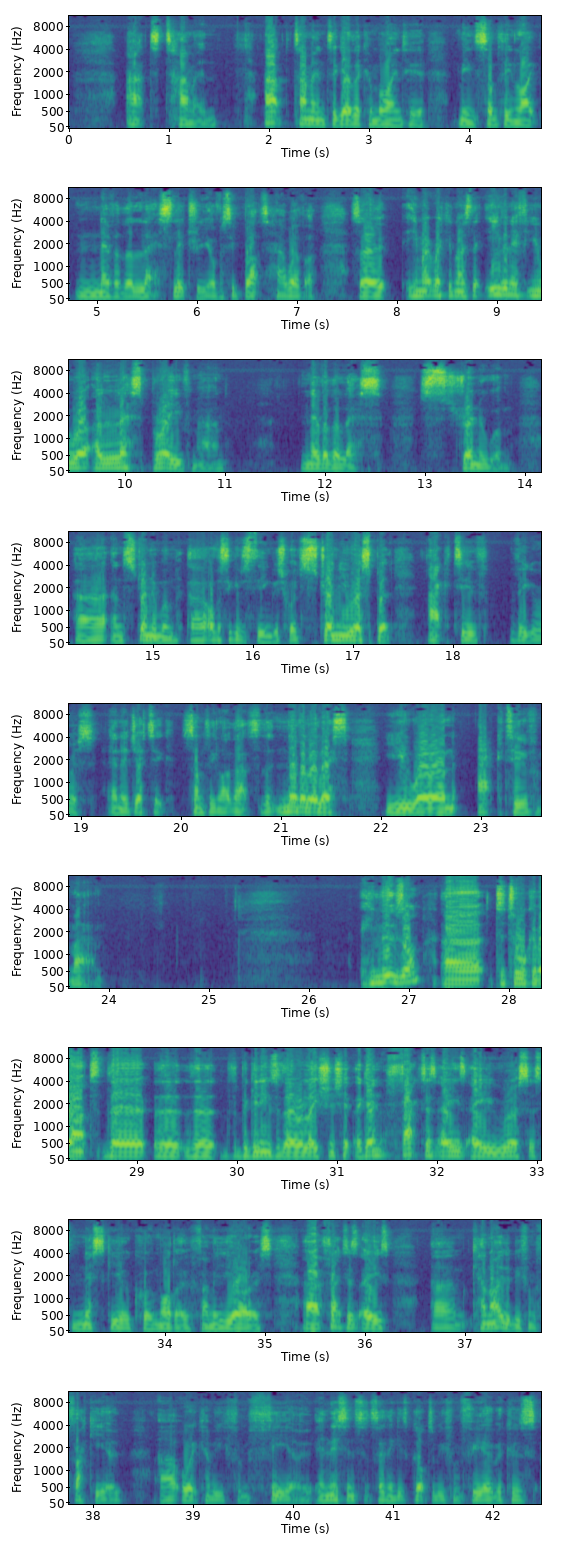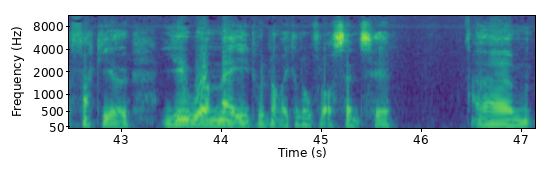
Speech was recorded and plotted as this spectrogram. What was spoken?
at tamen, at tamen together combined here means something like nevertheless, literally, obviously, but however. So he might recognise that even if you were a less brave man, nevertheless, strenuum. Uh, and strenuum uh, obviously gives us the English word strenuous, but active, vigorous, energetic, something like that. So that nevertheless, you were an active man. He moves on uh, to talk about the, the, the beginnings of their relationship again. Factus es a rursus nescio quomodo familiaris. Uh, factus es um, can either be from facio uh, or it can be from fio. In this instance, I think it's got to be from fio because Facio, you were made, would not make an awful lot of sense here um,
